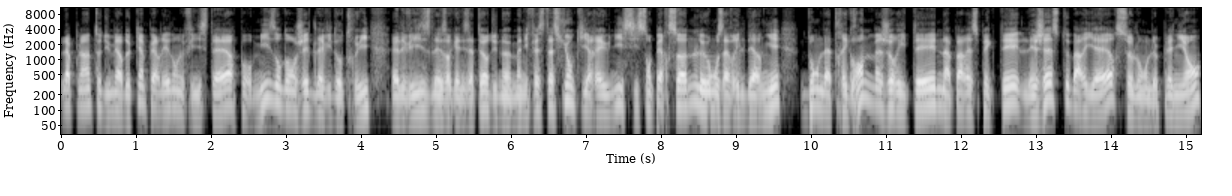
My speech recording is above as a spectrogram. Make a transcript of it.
La plainte du maire de Quimperlé dans le Finistère pour mise en danger de la vie d'autrui. Elle vise les organisateurs d'une manifestation qui a réuni 600 personnes le 11 avril dernier, dont la très grande majorité n'a pas respecté les gestes barrières, selon le plaignant.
